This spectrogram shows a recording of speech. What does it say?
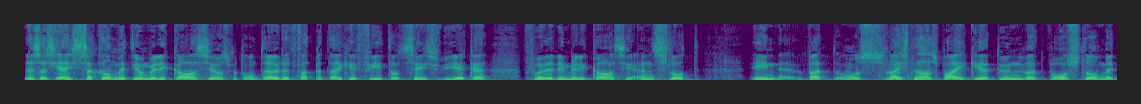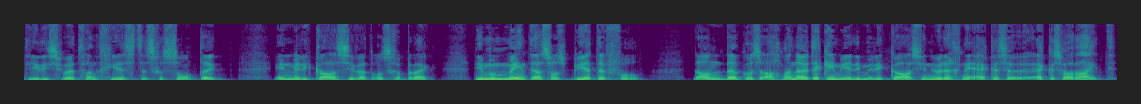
Dis as jy sukkel met jou medikasie, ons moet onthou dit vat baie keer 4 tot 6 weke voordat die medikasie inslot. En wat ons luisteraars baie keer doen wat worstel met hierdie soort van geestesgesondheid en medikasie wat ons gebruik. Die oomblik as ons beter voel, dan dink ons ag maar nou het ek nie meer die medikasie nodig nie. Ek is ek is alright.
